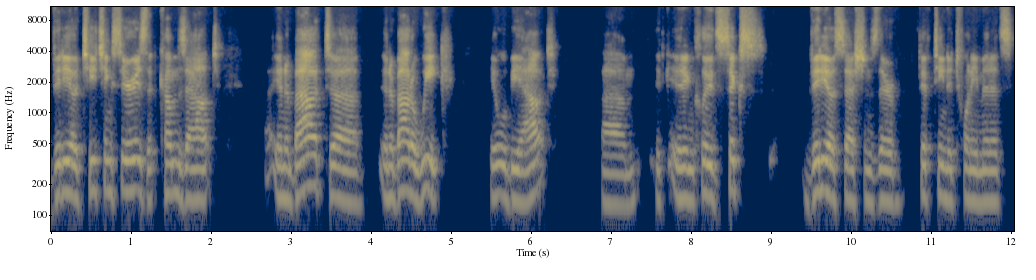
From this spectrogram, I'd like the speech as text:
video teaching series that comes out in about uh, in about a week. It will be out. Um, it, it includes six video sessions. They're 15 to 20 minutes.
